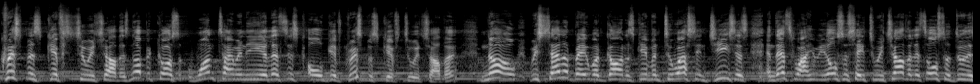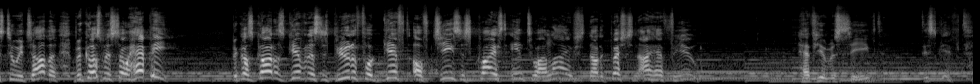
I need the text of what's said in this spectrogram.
Christmas gifts to each other. It's not because one time in the year, let's just all give Christmas gifts to each other. No, we celebrate what God has given to us in Jesus. And that's why we also say to each other, let's also do this to each other because we're so happy. Because God has given us this beautiful gift of Jesus Christ into our lives. Now, the question I have for you have you received this gift?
